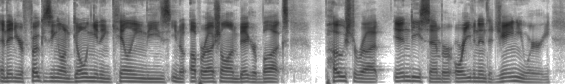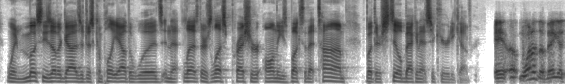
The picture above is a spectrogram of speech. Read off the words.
and then you're focusing on going in and killing these, you know, upper echelon bigger bucks post rut in December or even into January when most of these other guys are just completely out of the woods and that less there's less pressure on these bucks at that time, but they're still back in that security cover. It, uh, one of the biggest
